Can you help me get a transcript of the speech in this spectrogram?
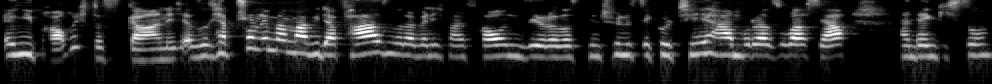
irgendwie brauche ich das gar nicht. Also ich habe schon immer mal wieder Phasen oder wenn ich mal Frauen sehe oder was, die ein schönes Dekolleté haben oder sowas, ja, dann denke ich so,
